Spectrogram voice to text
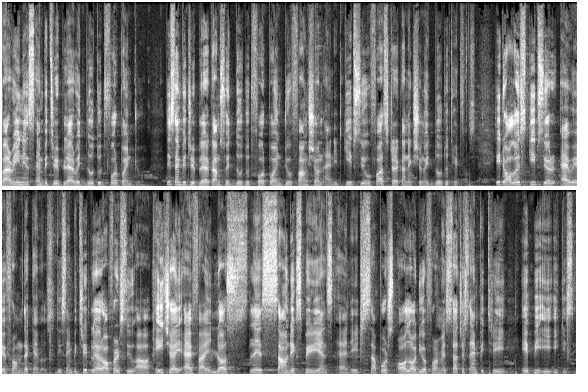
Berennis MP3 player with Bluetooth 4.2. This MP3 player comes with Bluetooth 4.2 function and it gives you faster connection with Bluetooth headphones. It always keeps you away from the cables. This MP3 player offers you a HI-FI lossless sound experience and it supports all audio formats such as MP3, APE etc.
